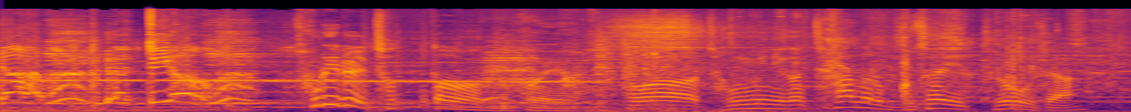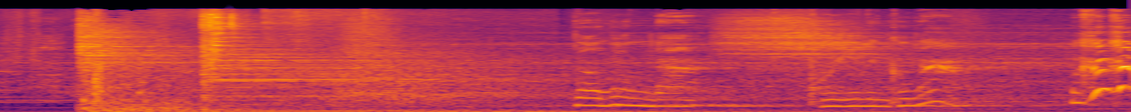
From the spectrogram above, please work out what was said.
야! 야 뛰어! 소리를 쳤던 거예요. 저와 정민이가 차 안으로 무사히 들어오자 너는 나 보이는구나.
